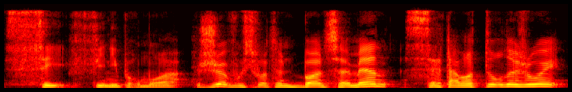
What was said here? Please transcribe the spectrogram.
C'est fini pour moi. Je vous souhaite une bonne semaine. C'est à votre tour de jouer.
